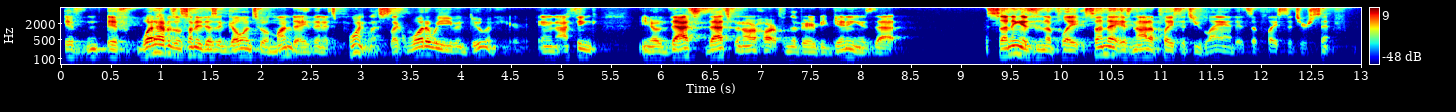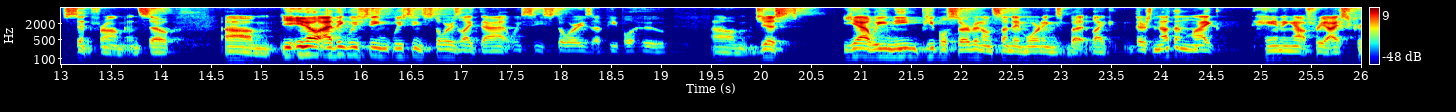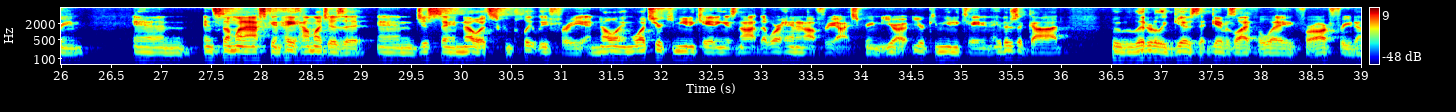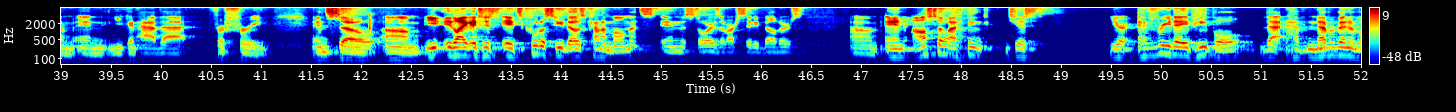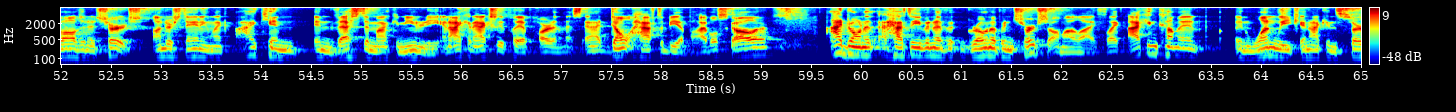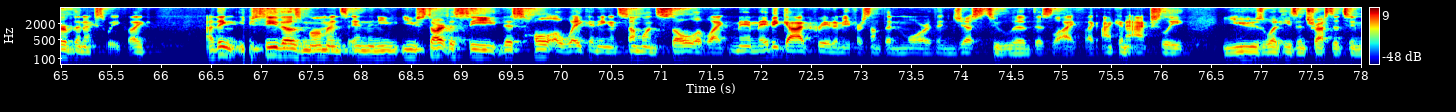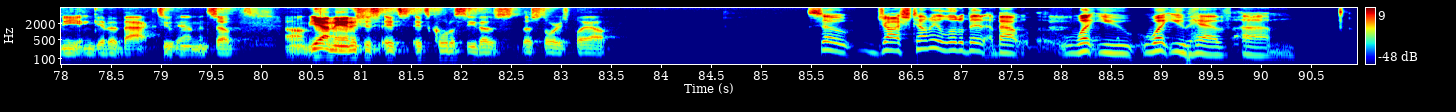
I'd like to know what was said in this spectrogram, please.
if if what happens on Sunday doesn't go into a Monday, then it's pointless. Like what are we even doing here? And I think you know that's that's been our heart from the very beginning is that Sunday isn't a place. Sunday is not a place that you land. It's a place that you're sent sent from. And so, um, you, you know, I think we've seen we've seen stories like that. We see stories of people who um, just yeah, we need people serving on Sunday mornings, but like there's nothing like handing out free ice cream and and someone asking, "Hey, how much is it?" and just saying, "No, it's completely free." And knowing what you're communicating is not that we're handing out free ice cream. You're you're communicating, "Hey, there's a God who literally gives that gave his life away for our freedom, and you can have that for free." And so, um, it, like it's just it's cool to see those kind of moments in the stories of our city builders, um, and also I think just your everyday people that have never been involved in a church understanding like I can invest in my community and I can actually play a part in this. And I don't have to be a Bible scholar. I don't have to even have grown up in church all my life. Like I can come in in one week and I can serve the next week. Like I think you see those moments and then you you start to see this whole awakening in someone's soul of like, man, maybe God created me for something more than just to live this life. Like I can actually use what he's entrusted to me and give it back to him. And so, um, yeah, man, it's just it's it's cool to see those those stories play out. So, Josh, tell me a little bit about what you what you have um,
